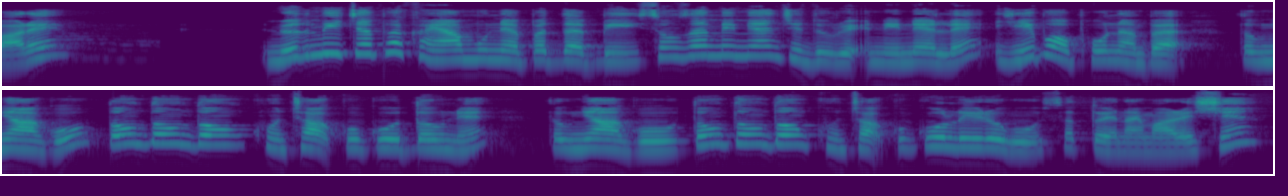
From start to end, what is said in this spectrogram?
ပါတယ်။အမျိုးသမီးကြက်ဖက်ခံရမှုနဲ့ပတ်သက်ပြီးစုံစမ်းမေးမြန်းခြင်းသူတွေအနေနဲ့လည်းအရေးပေါ်ဖုန်းနံပါတ်39ကို333 9693နဲ့39ကို333 9694တို့ကိုဆက်သွယ်နိုင်ပါတယ်ရှင်။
